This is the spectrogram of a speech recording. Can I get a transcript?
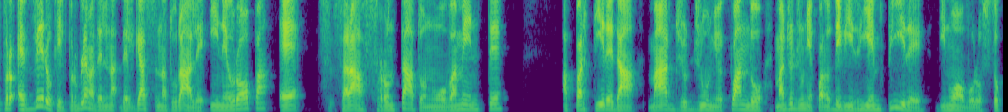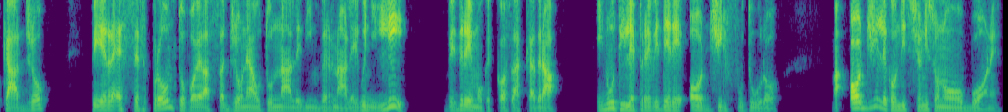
Pro- è vero che il problema del, del gas naturale in Europa è, s- sarà affrontato nuovamente a partire da maggio, giugno e quando maggio, giugno è quando devi riempire di nuovo lo stoccaggio per essere pronto poi alla stagione autunnale ed invernale. Quindi lì vedremo che cosa accadrà. Inutile prevedere oggi il futuro, ma oggi le condizioni sono buone.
